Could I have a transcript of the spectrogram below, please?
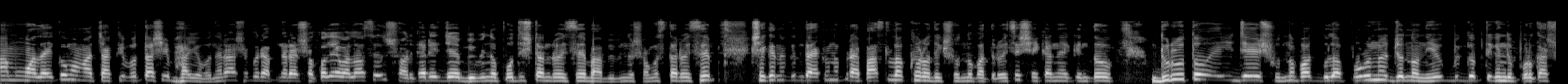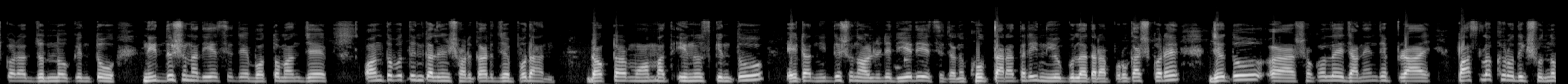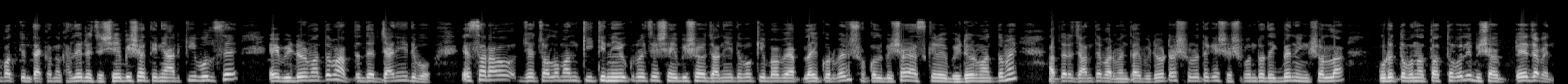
আসসালামু আলাইকুম আমার চাকরি প্রত্যাশী ভাই বোনেরা। আশা করি আপনারা সকলে ভালো আছেন। সরকারি যে বিভিন্ন প্রতিষ্ঠান রয়েছে বা বিভিন্ন সংস্থা রয়েছে সেখানে কিন্তু এখনও প্রায় পাঁচ লক্ষের অধিক শূন্যপদ রয়েছে। সেখানে কিন্তু দ্রুত এই যে শূন্যপদগুলো পূরণের জন্য নিয়োগ বিজ্ঞপ্তি কিন্তু প্রকাশ করার জন্য কিন্তু নির্দেশনা দিয়েছে যে বর্তমান যে অন্তর্বর্তীকালীন সরকার যে প্রধান ডক্টর মোহাম্মদ ইউনুস কিন্তু এটা নির্দেশনা অলরেডি দিয়ে দিয়েছে যেন খুব তাড়াতাড়ি নিয়োগগুলো তারা প্রকাশ করে। যেহেতু সকলে জানেন যে প্রায় পাঁচ লক্ষের অধিক শূন্যপদ কিন্তু এখনও খালি রয়েছে। সেই বিষয়ে তিনি আর কি বলছে, এই ভিডিওর মাধ্যমে আপনাদের জানিয়ে দেব। এছাড়াও যে চলমান কি কি নিয়োগ রয়েছে সেই বিষয়ে জানিয়ে দেবো, কীভাবে অ্যাপ্লাই করবেন, সকল বিষয় আজকের এই ভিডিওর মাধ্যমে আপনারা জানতে পারবেন। তাই ভিডিওটা শুরু থেকে শেষ পর্যন্ত দেখবেন ইনশাল্লাহ গুরুত্বপূর্ণ তথ্যবলী বিষয় পেয়ে যাবেন।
